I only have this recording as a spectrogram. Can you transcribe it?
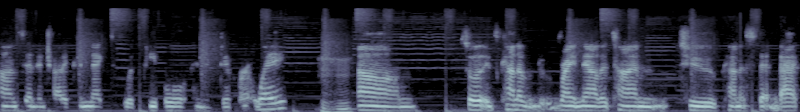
content and try to connect with people in a different way. Mm-hmm. Um, so it's kind of right now the time to kind of step back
